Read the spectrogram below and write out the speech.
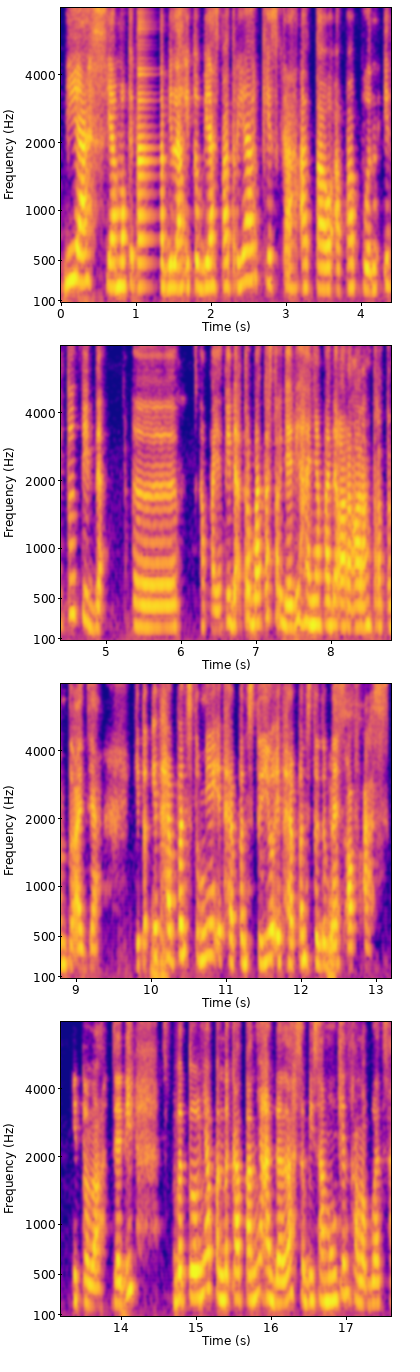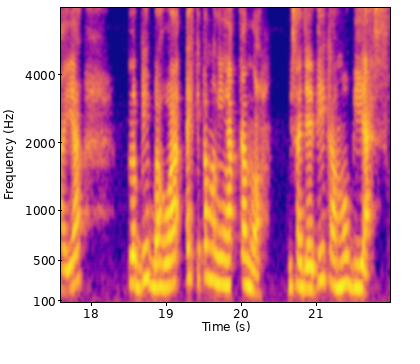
Bias ya mau kita bilang itu bias patriarkis kah atau apa pun itu tidak uh, apa ya tidak terbatas terjadi hanya pada orang-orang tertentu aja. Gitu. It hmm. happens to me it happens to you it happens to the yes. best of us. Itu loh. Jadi sebetulnya pendekatannya adalah sebisa mungkin kalau buat saya lebih bahwa eh kita mengingatkan loh bisa jadi kamu bias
